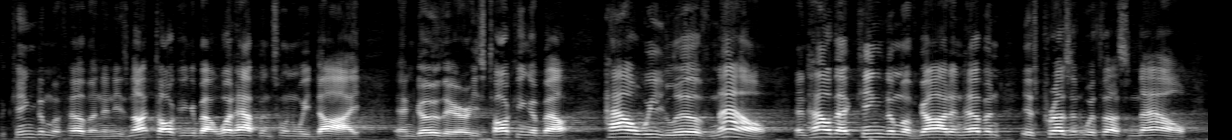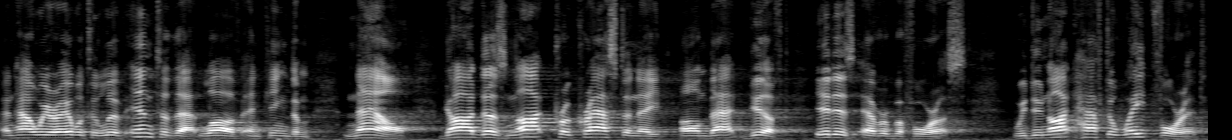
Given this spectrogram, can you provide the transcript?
the kingdom of heaven, and he's not talking about what happens when we die and go there. He's talking about how we live now and how that kingdom of God in heaven is present with us now, and how we are able to live into that love and kingdom now. God does not procrastinate on that gift, it is ever before us. We do not have to wait for it.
